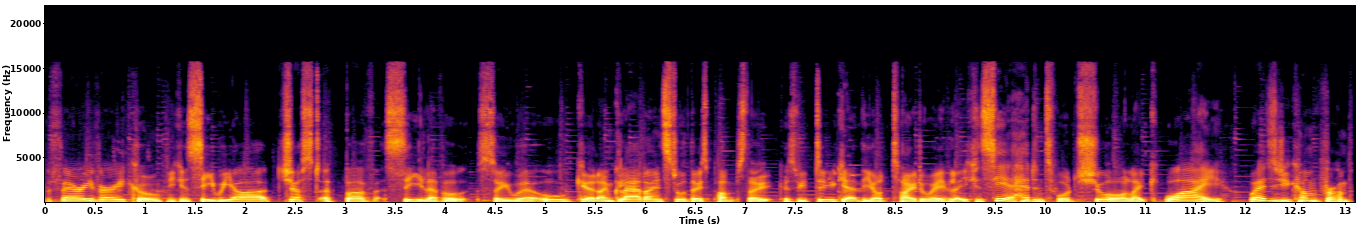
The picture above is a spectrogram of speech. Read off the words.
Very, very cool. You can see we are just above sea level. So we're all good. I'm glad I installed those pumps though, because we do get the odd tidal wave. Look, you can see it heading towards shore. Like, why? Where did you come from?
